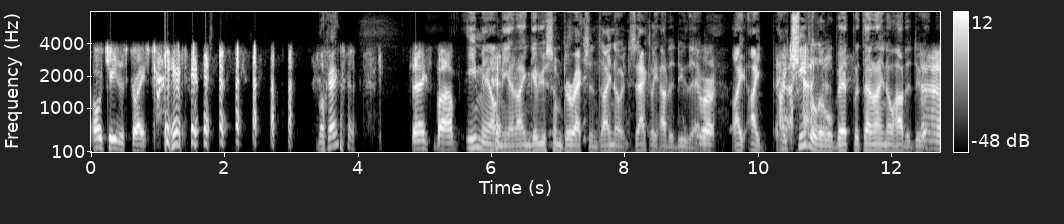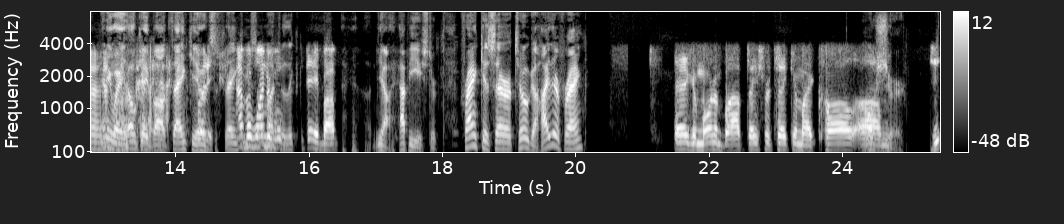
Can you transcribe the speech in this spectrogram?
Oh, Jesus Christ. Okay. Thanks, Bob. Email me and I can give you some directions. I know exactly how to do that. Sure. I, I, I cheat a little bit, but then I know how to do it. Uh, Anyway, okay, Bob. Thank you. Funny. Thank Have you a so wonderful much for the day, Bob. Yeah, happy Easter. Frank is Saratoga. Hi there, Frank. Hey, good morning, Bob. Thanks for taking my call. Oh, Um, sure. y-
